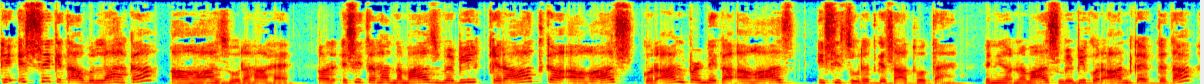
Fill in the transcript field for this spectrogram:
कि इससे किताबुल्लाह का आगाज़ हो रहा है। और इसी तरह नमाज़ में भी किरात का आगाज़, कुरान पढ़ने का आगाज़ इसी सूरत के साथ होता है। यानी नमाज़ में भी कुरान का अफ्ताह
